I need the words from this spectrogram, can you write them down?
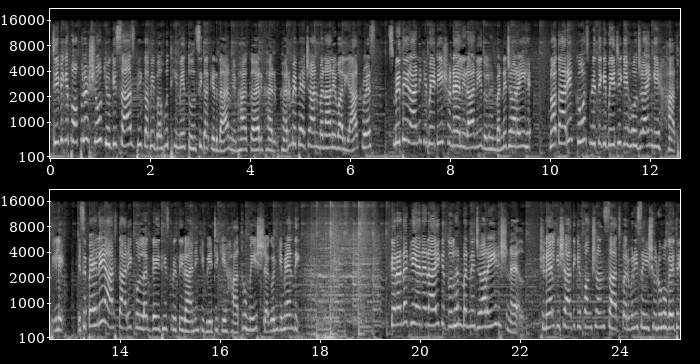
टीवी के पॉपुलर शो क्योंकि सास भी कभी बहुत ही में तुलसी का किरदार निभाकर घर घर में पहचान बनाने वाली एक्ट्रेस स्मृति ईरानी की बेटी सुनैल ईरानी दुल्हन बनने जा रही है। नौ तारीख को स्मृति की बेटी के हो जाएँगे हाथ पीले। इससे पहले लग गई थी स्मृति ईरानी की बेटी के हाथों में शगुन की मेहंदी। कनाडा की एनआरआई की दुल्हन बनने जा रही है शनेल। शनेल की शादी के फ़ंक्शन सात फरवरी से ही शुरू हो गए थे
